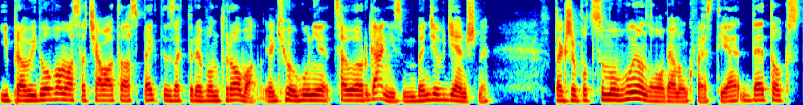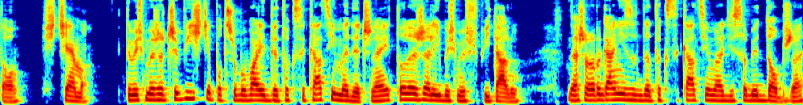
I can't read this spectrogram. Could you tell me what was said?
i prawidłowa masa ciała to aspekty, za które wątroba, jak i ogólnie cały organizm będzie wdzięczny. Także podsumowując omawianą kwestię, detoks to ściema. Gdybyśmy rzeczywiście potrzebowali detoksykacji medycznej, to leżelibyśmy w szpitalu. Nasz organizm detoksykacją radzi sobie dobrze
